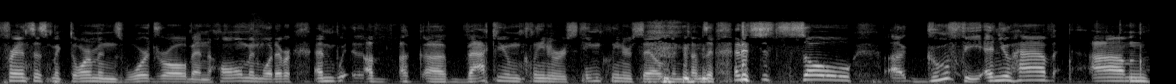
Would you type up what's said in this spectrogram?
Frances McDormand's wardrobe and home and whatever, and a vacuum cleaner or steam cleaner salesman comes in, and it's just so uh, goofy. And you have, um,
